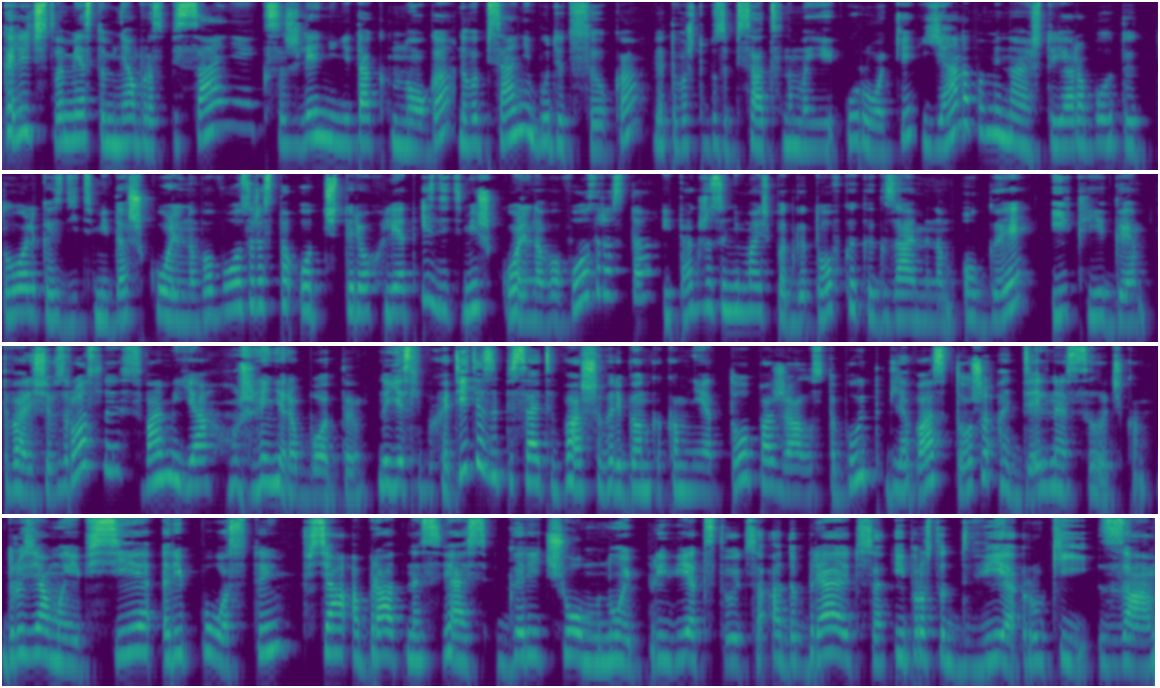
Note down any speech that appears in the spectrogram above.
Количество мест у меня в расписании, к сожалению, не так много, но в описании будет ссылка для того, чтобы записаться на мои уроки. Я напоминаю, что я работаю только с детьми дошкольного возраста от 4 лет и с детьми школьного возраста, и также занимаюсь подготовкой к экзаменам ОГЭ и к ЕГЭ. Товарищи взрослые, с вами я уже не работаю. Но если вы хотите записать вашего ребенка ко мне, то, пожалуйста, будет для вас тоже отдельная ссылочка. Друзья мои, все репосты, вся обратная связь горячо мной приветствуются, одобряются, и просто две руки за,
